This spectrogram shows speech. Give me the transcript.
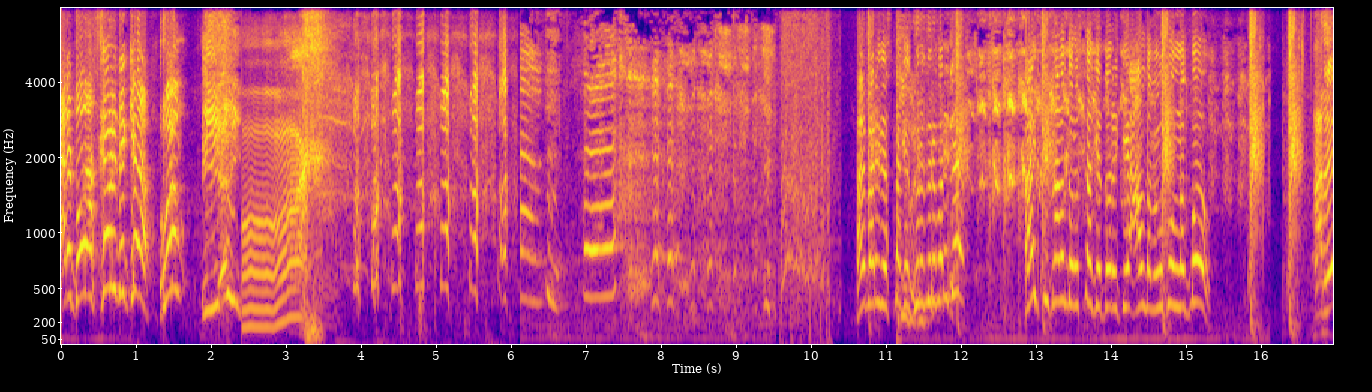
আরে ডরাস খারে দেখিয়া রং। আই বাড়ি যাস না কে ঘুরে ঘুরে বাড়ি দে আই কারণ ধরস না কে? তোরে কি আলাদা ভাবে ফোন লাগবো? আরে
